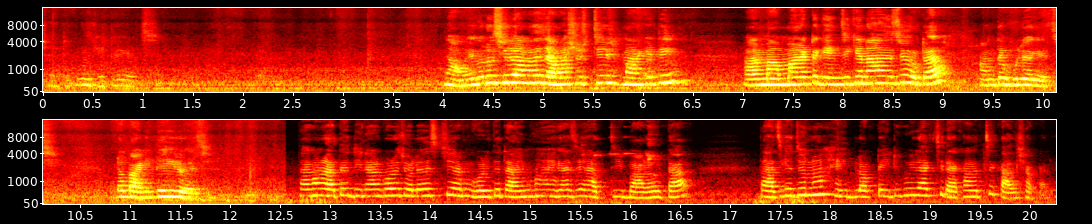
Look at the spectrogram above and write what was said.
শাড়িটা পুরো ঘেটে গেছে। না, ওইগুলো ছিল আমাদের জামা ষষ্ঠীর মার্কেটিং আর মাম্মার একটা গেঞ্জি কেনা হয়েছে, ওটা আনতে ভুলে গেছি। ওটা বাড়িতেই রয়েছে। এখন রাতে ডিনার করে চলে এসেছি, এখন ঘড়িতে টাইম হয়ে গেছে রাত্রি বারোটা। তো আজকের জন্য এই ব্লগটা এইটুকুই রাখছি, দেখা হচ্ছে কাল সকালে।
